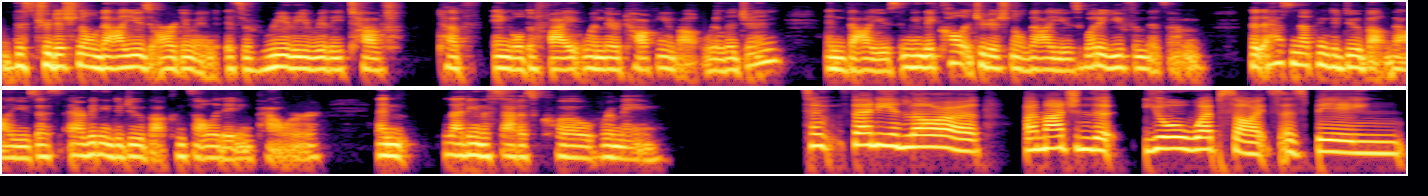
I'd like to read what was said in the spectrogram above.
this traditional values argument is a really really tough tough angle to fight when they're talking about religion and values. I mean, they call it traditional values. What a euphemism! But it has nothing to do about values. It has everything to do about consolidating power and letting the status quo remain. So, Venny and Lara, I imagine that your websites as being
